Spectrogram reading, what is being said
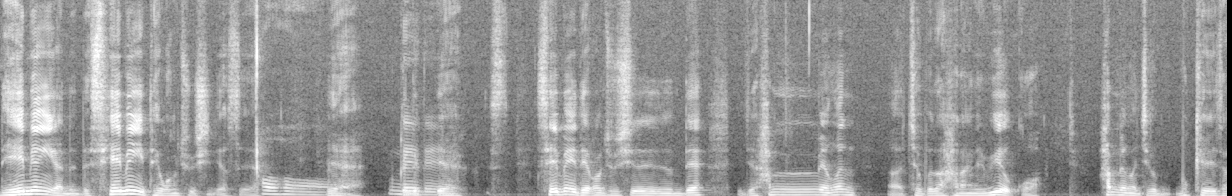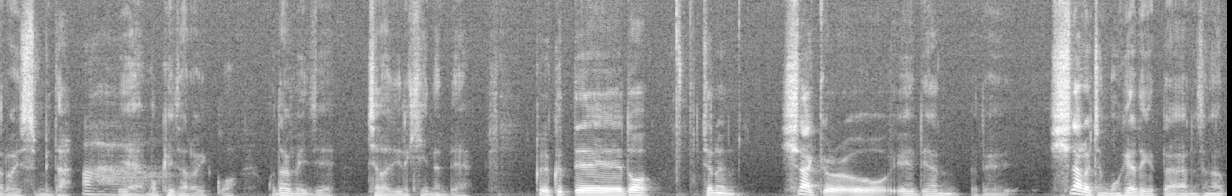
네 명이 갔는데 세 명이 대광 출신이었어요. 어허. 예. 네, 근데 네. 예. 세 명이 대광 출신이었는데 이제 한 명은 어, 저보다 한 학년 위였고 한 명은 지금 목회자로 있습니다. 아. 예, 목회자로 있고 그다음에 이제 저 이렇게 있는데 그래 그때도 저는 신학교에 대한 신학을 전공해야 되겠다는 생각을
